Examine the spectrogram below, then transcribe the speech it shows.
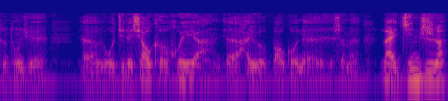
同同学，呃，我记得肖可辉啊，呃，还有包括呢什么赖金枝啊，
